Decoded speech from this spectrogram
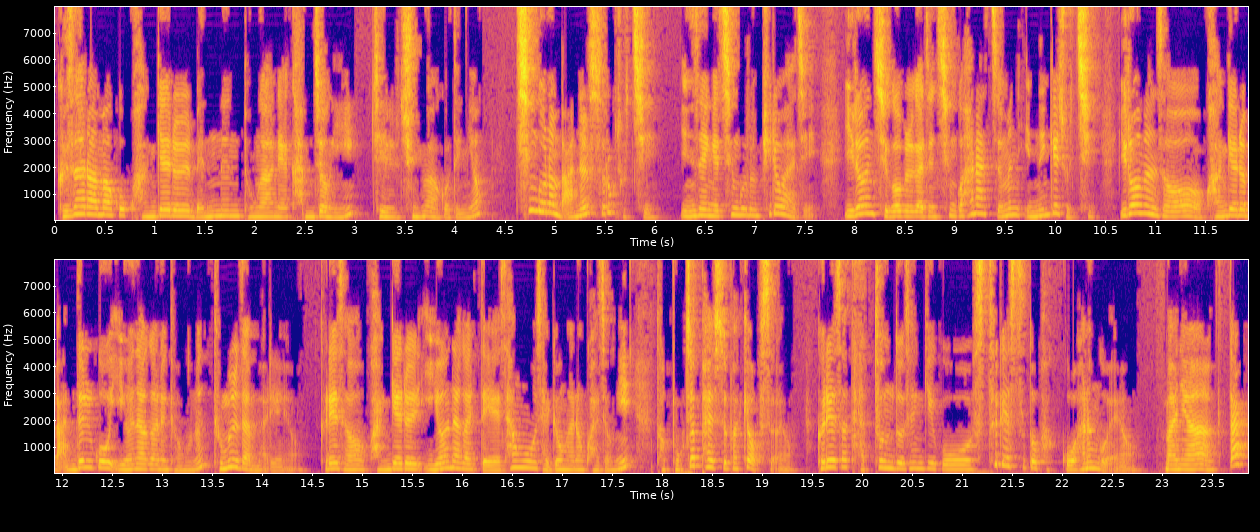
그 사람하고 관계를 맺는 동안의 감정이 제일 중요하거든요. 친구는 많을수록 좋지. 인생의 친구는 필요하지. 이런 직업을 가진 친구 하나쯤은 있는 게 좋지. 이러면서 관계를 만들고 이어나가는 경우는 드물단 말이에요. 그래서 관계를 이어나갈 때 상호작용하는 과정이 더 복잡할 수밖에 없어요. 그래서 다툼도 생기고 스트레스도 받고 하는 거예요. 만약 딱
